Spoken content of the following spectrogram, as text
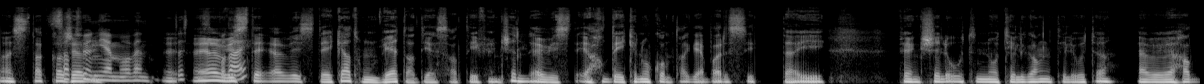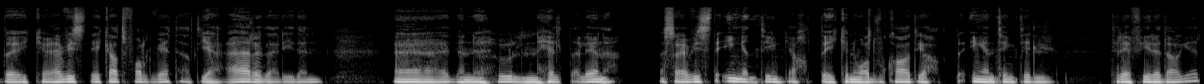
nei, stakkars Satt hun hjemme og jeg, ventet jeg, på deg? jeg visste ikke at hun vet at jeg satt i fengsel. Jeg, visste, jeg hadde ikke noe kontakt, jeg bare sitter i fengsel uten noe tilgang til ute. Jeg, ikke, jeg visste ikke at folk vet at jeg er der i den, eh, denne hulen helt alene. Så jeg visste ingenting. Jeg hadde ikke noe advokat, jeg hadde ingenting til tre-fire dager.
